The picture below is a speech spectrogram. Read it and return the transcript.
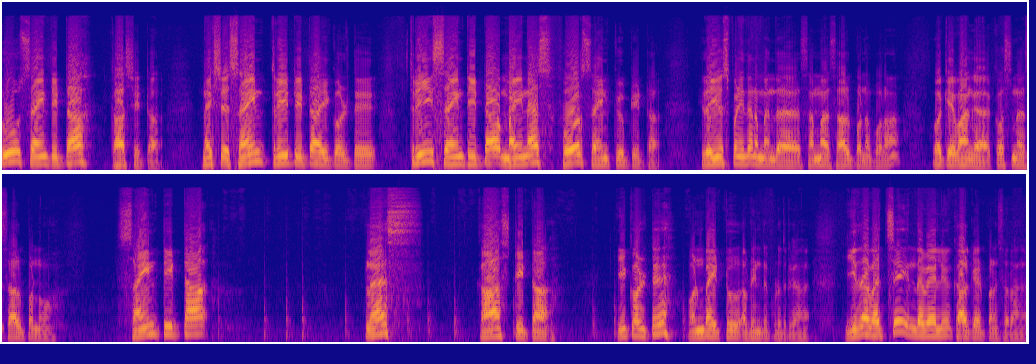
two sine theta cos theta next sine three theta equal to three sine theta minus four sine cube theta இதை யூஸ் பண்ணி தான் நம்ம இந்த சம்மை சால்வ் பண்ண போகிறோம் ஓகே வாங்க கொஸ்டினை சால்வ் பண்ணுவோம். Sine theta plus cos theta equal to one by two அப்படின்ட்டு கொடுத்துருக்காங்க. இதை வச்சு இந்த வேல்யூ கால்குலேட் பண்ண சொல்கிறாங்க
